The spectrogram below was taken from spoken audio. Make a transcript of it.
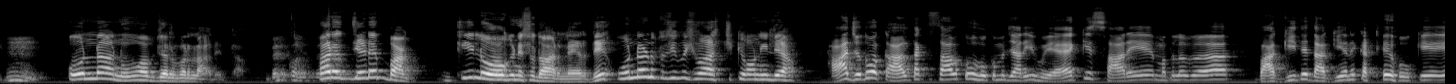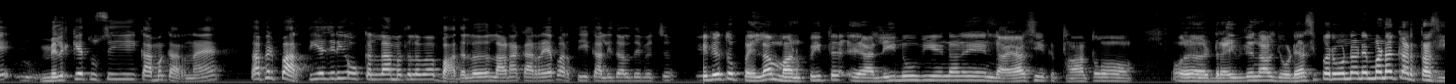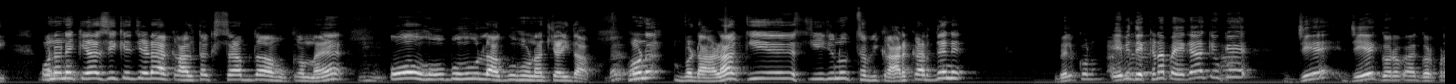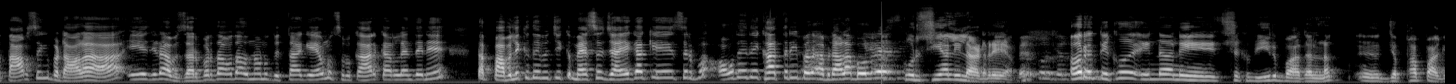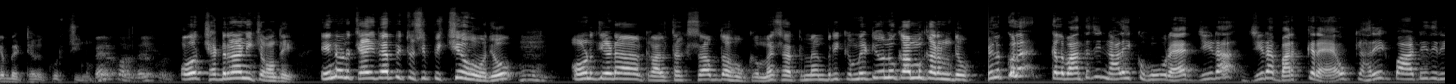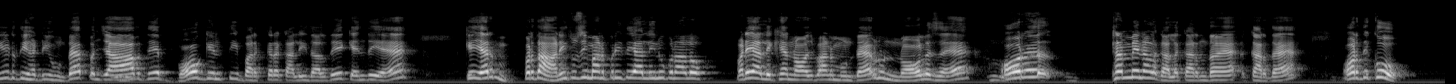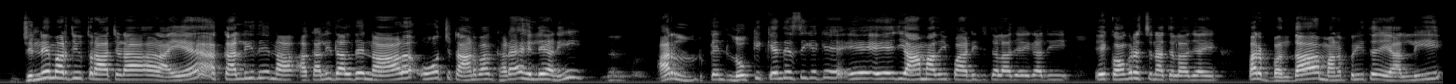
ਉਹਨਾਂ ਨੂੰ ਆਬਜ਼ਰਵਰ ਲਾ ਦਿੱਤਾ। ਬਿਲਕੁਲ ਪਰ ਜਿਹੜੇ ਬਾਕੀ ਲੋਕ ਨੇ ਸੁਧਾਰ ਲਹਿਰ ਦੇ ਉਹਨਾਂ ਨੂੰ ਤੁਸੀਂ ਵਿਸ਼ਵਾਸ 'ਚ ਕਿਉਂ ਨਹੀਂ ਲਿਆ? ਹਾਂ ਜਦੋਂ ਅਕਾਲ ਤਖਤ ਸਾਹਿਬ ਤੋਂ ਹੁਕਮ ਜਾਰੀ ਹੋਇਆ ਹੈ ਕਿ ਸਾਰੇ ਮਤਲਬ ਬਾਗੀ ਤੇ ਦਾਗੀਆਂ ਨੇ ਇਕੱਠੇ ਹੋ ਕੇ ਮਿਲ ਕੇ ਤੁਸੀਂ ਕੰਮ ਕਰਨਾ ਹੈ ਤਾਂ ਫਿਰ ਭਾਰਤੀ ਹੈ ਜਿਹੜੀ ਉਹ ਕੱਲਾ ਮਤਲਬ ਬਾਦਲ ਲਾਣਾ ਕਰ ਰਿਹਾ ਭਾਰਤੀ ਅਕਾਲੀ ਦਲ ਦੇ ਵਿੱਚ? ਇਹਦੇ ਤੋਂ ਪਹਿਲਾਂ ਮਨਪ੍ਰੀਤ ਇਆਲੀ ਨੂੰ ਵੀ ਇਹਨਾਂ ਨੇ ਲਾਇਆ ਸੀ ਇੱਕ ਥਾਂ ਤੋਂ ਡਰਾਈਵ ਦੇ ਨਾਲ ਜੋੜਿਆ ਸੀ ਪਰ ਉਹਨਾਂ ਨੇ ਮਨਾ ਕਰਤਾ ਸੀ। ਉਹਨਾਂ ਨੇ ਕਿਹਾ ਸੀ ਕਿ ਜਿਹੜਾ ਅਕਾਲ ਤਖਤ ਸਾਹਿਬ ਦਾ ਹੁਕਮ ਹੈ ਉਹ ਹੂਬਹੂ ਲਾਗੂ ਹੋਣਾ ਚਾਹੀਦਾ। ਹੁਣ ਵਡਾਲਾ ਕੀ ਇਸ ਚੀਜ਼ ਨੂੰ ਸਵੀਕਾਰ ਕਰਦੇ ਨੇ? ਬਿਲਕੁਲ। ਇਹ ਵੀ ਦੇਖਣਾ ਪਏਗਾ ਕਿਉਂਕਿ ਜੇ ਜੇ ਗੁਰਪ੍ਰਤਾਪ ਸਿੰਘ ਬਡਾਲਾ ਇਹ ਜਿਹੜਾ ਅਬਜ਼ਰਵਰ ਦਾ ਉਹਦਾ ਉਹਨਾਂ ਨੂੰ ਦਿੱਤਾ ਗਿਆ ਉਹਨੂੰ ਸਵੀਕਾਰ ਕਰ ਲੈਂਦੇ ਨੇ ਤਾਂ ਪਬਲਿਕ ਦੇ ਵਿੱਚ ਇੱਕ ਮੈਸੇਜ ਆਏਗਾ ਕਿ ਸਿਰਫ ਅਹੁਦੇ ਦੇ ਖਾਤਰ ਹੀ ਬ- ਬਡਾਲਾ ਬੋਲ ਰਿਹਾ ਕੁਰਸੀਆਂ ਲਈ ਲੜ ਰਹੇ ਆ। ਬਿਲਕੁਲ ਔਰ ਦੇਖੋ ਇਹਨਾਂ ਨੇ ਸੁਖਬੀਰ ਬਾਦਲ ਨਾ ਜੱਫਾ ਪਾ ਕੇ ਬੈਠੇ ਹੋਏ ਕੁਰਸੀ ਨੂੰ। ਬਿਲਕੁਲ ਬਿਲਕੁਲ। ਉਹ ਛੱਡਣਾ ਨਹੀਂ ਚਾਹੁੰਦੇ। ਇਹਨਾਂ ਨੂੰ ਚਾਹੀਦਾ ਵੀ ਤੁਸੀਂ ਪਿੱਛੇ ਹੋ ਜਾਓ। ਹੁਣ ਜਿਹੜਾ ਅਕਾਲ ਤਖਤ ਸਾਹਿਬ ਦਾ ਹੁਕਮ ਹੈ ਸੱਤ ਮੈਂਬਰੀ ਕਮੇਟੀ ਉਹਨੂੰ ਕੰਮ ਕਰਨ ਦਿਓ। ਬਿਲਕੁਲ ਕਲਵੰਤ ਜੀ ਨਾਲ ਇੱਕ ਹੋਰ ਹੈ ਜਿਹੜਾ ਜਿਹੜਾ ਵਰਕਰ ਹੈ ਉਹ ਹਰੇਕ ਪਾਰਟੀ ਦੀ ਰੀੜ ਦੀ ਹੱਡੀ ਹੁੰਦਾ ਹੈ। ਪੰਜਾਬ ਦੇ ਬਹੁਤ ਗਿਣਤੀ ਵਰਕਰ ਅਕਾਲੀ ਦਲ ਦੇ ਕਹਿੰਦੇ ਹੈ ਕਿ ਯਾਰ ਪ੍ਰਧਾਨ ਹੀ ਤੁਸੀਂ ਮਨਪ੍ਰੀਤ ਆਲੀ ਨੂੰ ਬਣਾ ਲਓ। ਪੜ੍ਹਿਆ ਲਿਖਿਆ ਨੌਜਵਾਨ ਮੁੰਡਾ ਹੈ ਉਹਨੂੰ ਨੌਲੇਜ ਹੈ ਔਰ ਠਰਮੇ ਨਾਲ ਗੱਲ ਕਰਨ ਦਾ ਹੈ ਕਰਦਾ ਹੈ। ਔਰ ਦੇਖੋ ਜਿੰਨੇ ਮਰਜ਼ੀ ਉਤਰਾ ਚੜਾ ਆਏ ਹੈ ਅਕਾਲੀ ਦੇ ਨਾਲ ਅਕਾਲੀ ਦਲ ਦੇ ਨਾਲ ਉਹ ਚਟਾਨ ਵਾਂਗ ਖੜਾ ਹੈ ਹਿੱਲਿਆ ਨਹੀਂ। ਔਰ ਕਹਿੰ- ਲੋਕੀ ਕਹਿੰਦੇ ਸੀਗੇ ਕਿ ਇਹ ਇਹ ਜੀ ਆਮ ਆਦਮੀ ਪਾਰਟੀ 'ਚ ਚਲਾ ਜਾਏਗਾ ਜੀ ਇਹ ਕਾਂਗਰਸ 'ਚ ਨਾ ਚਲਾ ਜਾਏ। ਪਰ ਬੰਦਾ ਮਨਪ੍ਰੀਤ ਇਆਲੀ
